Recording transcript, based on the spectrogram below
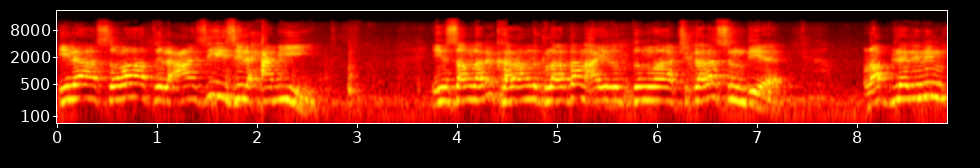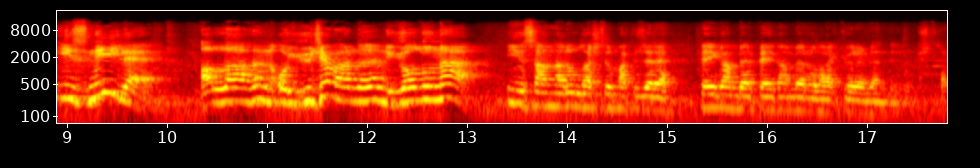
ila sıratil azizil hamid. İnsanları karanlıklardan ayrıldığına çıkarasın diye Rablerinin izniyle Allah'ın o yüce varlığın yoluna insanları ulaştırmak üzere peygamber peygamber olarak görevlendirilmiştir.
